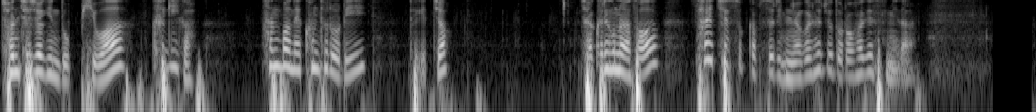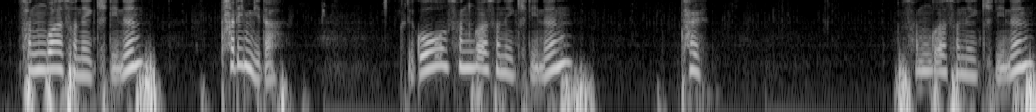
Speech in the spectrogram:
전체적인 높이와 크기가 한 번에 컨트롤이 되겠죠? 자, 그리고 나서 사이치수 값을 입력을 해주도록 하겠습니다. 선과 선의 길이는 8입니다. 그리고 선과 선의 길이는 8. 선과 선의 길이는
